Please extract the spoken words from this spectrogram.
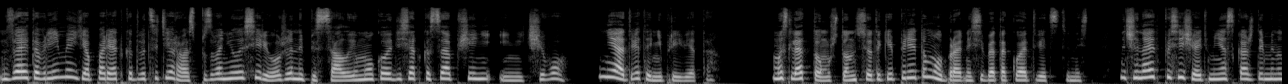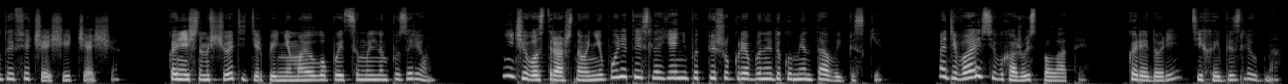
За это время я порядка двадцати раз позвонила Сереже, написала ему около десятка сообщений и ничего. Ни ответа, ни привета. Мысль о том, что он все-таки передумал брать на себя такую ответственность, начинает посещать меня с каждой минутой все чаще и чаще. В конечном счете терпение мое лопается мыльным пузырем. Ничего страшного не будет, если я не подпишу гребаные документы о выписке. Одеваюсь и выхожу из палаты. В коридоре тихо и безлюдно,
